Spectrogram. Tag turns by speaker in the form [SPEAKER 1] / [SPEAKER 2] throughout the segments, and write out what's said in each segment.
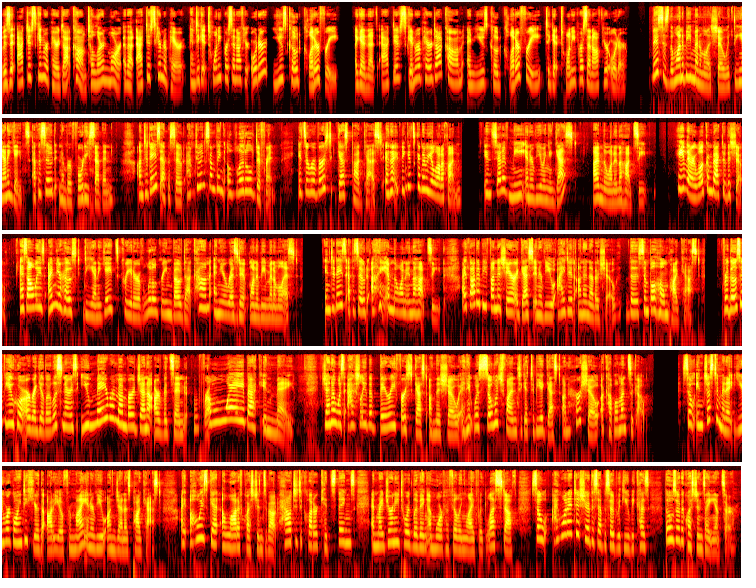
[SPEAKER 1] Visit ActiveSkinRepair.com to learn more about Active Skin Repair and to get 20% off your order, use code CLUTTERFREE. Again, that's ActiveSkinRepair.com and use code CLUTTERFREE to get 20% off your order. This is the Wanna Minimalist Show with Deanna Yates, episode number 47. On today's episode, I'm doing something a little different. It's a reversed guest podcast, and I think it's going to be a lot of fun. Instead of me interviewing a guest, I'm the one in the hot seat. Hey there, welcome back to the show. As always, I'm your host, Deanna Yates, creator of littlegreenbow.com and your resident wannabe minimalist. In today's episode, I am the one in the hot seat. I thought it'd be fun to share a guest interview I did on another show, the Simple Home Podcast. For those of you who are regular listeners, you may remember Jenna Arvidson from way back in May. Jenna was actually the very first guest on this show, and it was so much fun to get to be a guest on her show a couple months ago. So, in just a minute, you are going to hear the audio from my interview on Jenna's podcast. I always get a lot of questions about how to declutter kids' things and my journey toward living a more fulfilling life with less stuff. So, I wanted to share this episode with you because those are the questions I answer.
